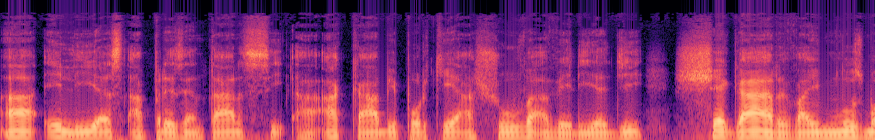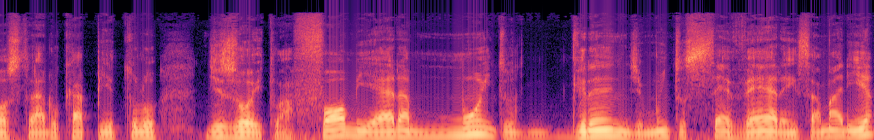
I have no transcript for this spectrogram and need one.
a Elias apresentar-se a Acabe, porque a chuva haveria de chegar. Vai nos mostrar o capítulo 18. A fome era muito grande, muito severa em Samaria.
